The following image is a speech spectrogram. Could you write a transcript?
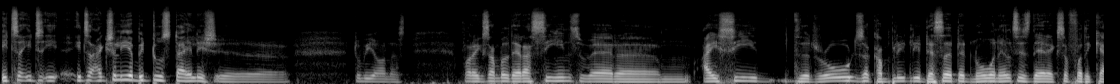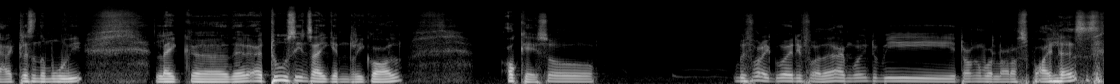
It's it's it's actually a bit too stylish uh, to be honest. For example there are scenes where um, i see the roads are completely deserted. No one else is there except for the characters in the movie. Like uh, there are two scenes i can recall. Okay so before I go any further, I'm going to be talking about a lot of spoilers.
